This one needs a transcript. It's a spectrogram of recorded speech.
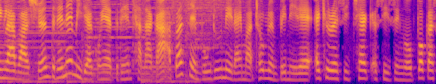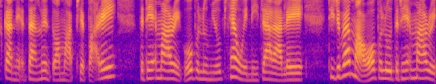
မင်္ဂလာပါရှင်သတင်းနဲ့မီဒီယာကွန်ရဲ့သတင်းဌာနကအပတ်စဉ်ဘူဒူးနေ့တိုင်းမှာထုတ်လွှင့်ပေးနေတဲ့ accuracy check အစီအစဉ်ကို podcast ကနေအတန်လွှင့်သွားမှာဖြစ်ပါတယ်သတင်းအမှားတွေကိုဘယ်လိုမျိုးဖြန့်ဝေနေကြတာလဲဒီတစ်ပတ်မှာရောဘယ်လိုသတင်းအမှားတွေ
